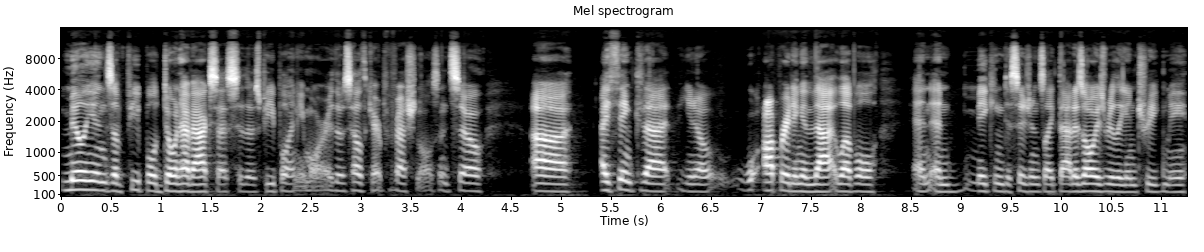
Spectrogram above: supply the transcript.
millions of people don't have access to those people anymore, those healthcare professionals. And so uh, I think that, you know, operating in that level and, and making decisions like that has always really intrigued me.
